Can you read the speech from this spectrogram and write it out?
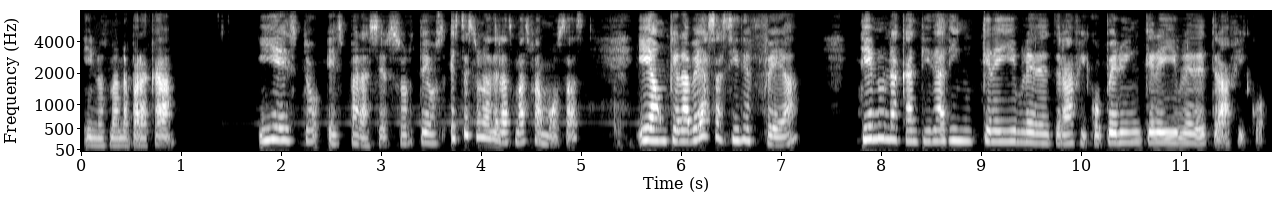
y nos manda para acá. Y esto es para hacer sorteos. Esta es una de las más famosas. Y aunque la veas así de fea, tiene una cantidad increíble de tráfico, pero increíble de tráfico.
